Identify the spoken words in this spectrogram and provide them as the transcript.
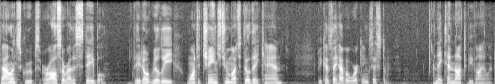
Balanced groups are also rather stable. They don't really want to change too much, though they can, because they have a working system. And they tend not to be violent.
